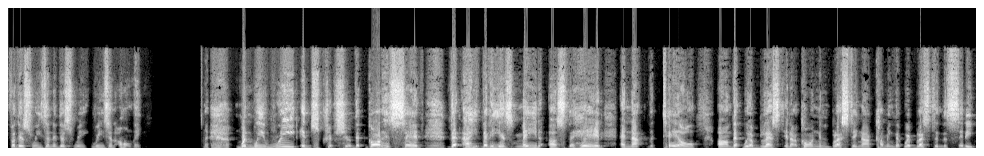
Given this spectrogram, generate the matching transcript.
for this reason and this re- reason only when we read in scripture that God has said that I, that he has made us the head and not the tail, um, that we are blessed in our going and blessed in our coming, that we're blessed in the city,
